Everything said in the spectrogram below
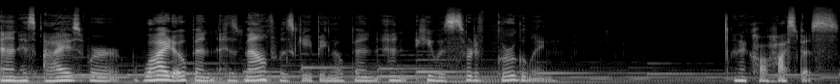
And his eyes were wide open, his mouth was gaping open, and he was sort of gurgling. And I call hospice.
